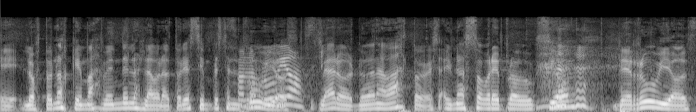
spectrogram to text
eh, los tonos que más venden los laboratorios siempre son, rubios. Claro, no dan abasto. hay una sobreproducción de rubios.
